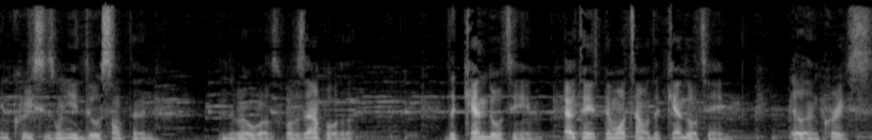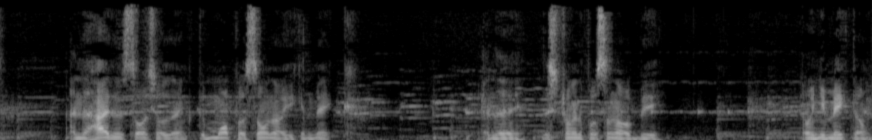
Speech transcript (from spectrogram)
increases when you do something in the real world. For example, the Kendo team. Every time you spend more time with the Kendo team, it'll increase. And the higher the social link, the more persona you can make and the, the stronger the persona will be when you make them.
